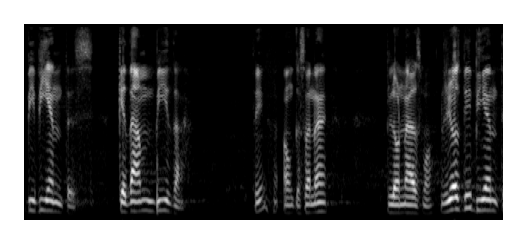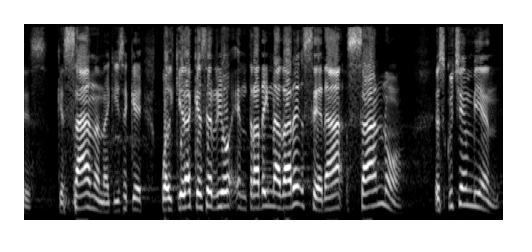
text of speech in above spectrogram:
vivientes que dan vida, ¿sí? aunque suene pleonasmo, ríos vivientes que sanan. Aquí dice que cualquiera que ese río entrara y nadare será sano. Escuchen bien,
